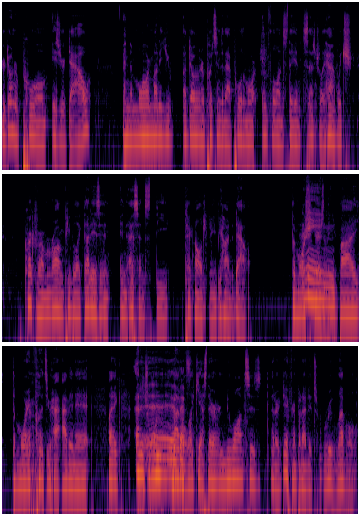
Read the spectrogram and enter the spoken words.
your donor pool is your DAO. And the more money you a donor puts into that pool, the more influence they essentially have, which correct me if I'm wrong, people like that is in, in essence the technology behind a DAO. The more I mean, shares that you buy, the more influence you have in it. Like at its root uh, level, like yes, there are nuances that are different, but at its root level,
